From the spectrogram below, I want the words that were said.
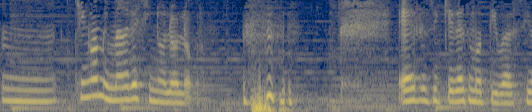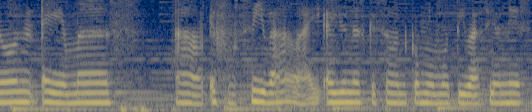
mm, chingo a mi madre si no lo logro. es si quieres motivación eh, más ah, efusiva, hay, unas que son como motivaciones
